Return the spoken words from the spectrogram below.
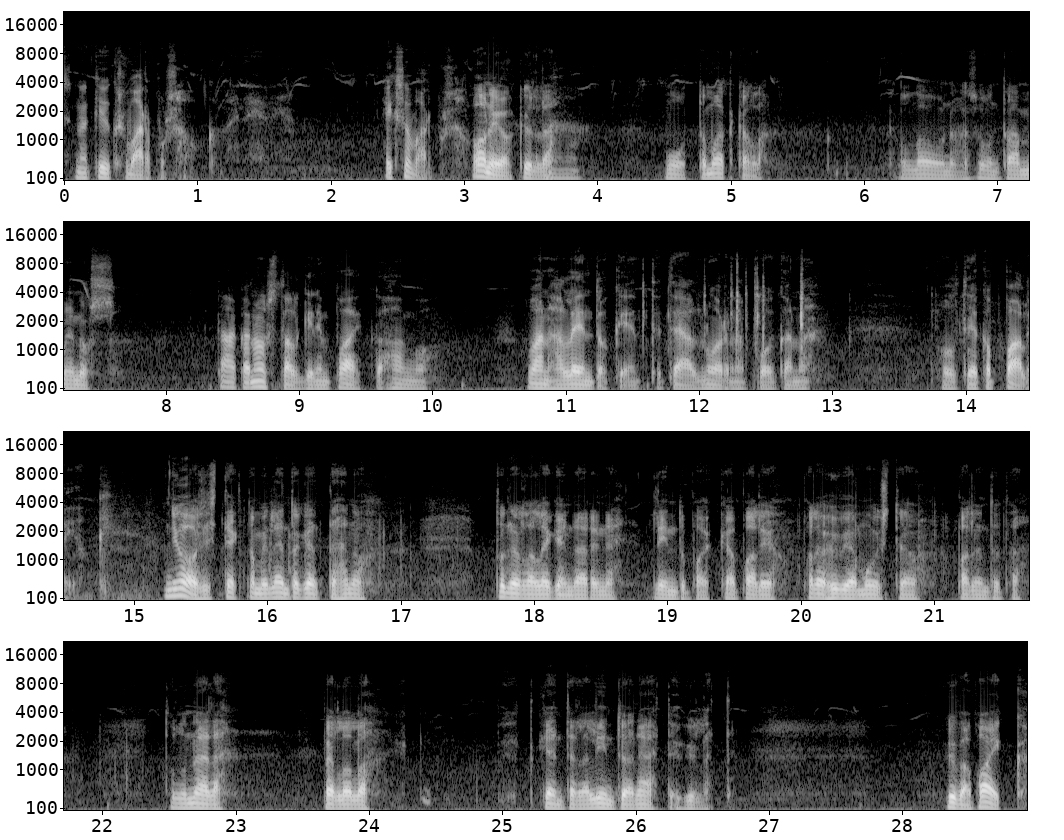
Siinäkin yksi varpushaukka menee vielä. Eikö se varpushaukka? On jo, kyllä. Aha. Muuttomatkalla lounaan suuntaan menossa. Tämä on aika nostalginen paikka, Hango vanha lentokenttä. Täällä nuorena poikana oltiin aika paljonkin. Joo, siis Teknomin lentokenttähän on todella legendaarinen lintupaikka ja paljon, paljon hyviä muistoja. Paljon tota, tullut näillä pellolla kentällä lintuja nähty kyllä. Että hyvä paikka.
